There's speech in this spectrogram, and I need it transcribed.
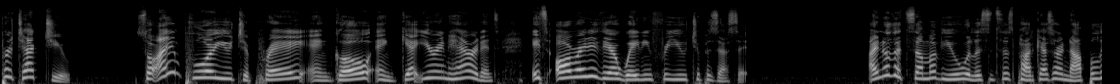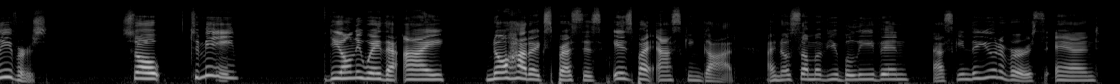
protect you. So I implore you to pray and go and get your inheritance. It's already there waiting for you to possess it. I know that some of you who listen to this podcast are not believers. So to me, the only way that I know how to express this is by asking God. I know some of you believe in asking the universe, and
